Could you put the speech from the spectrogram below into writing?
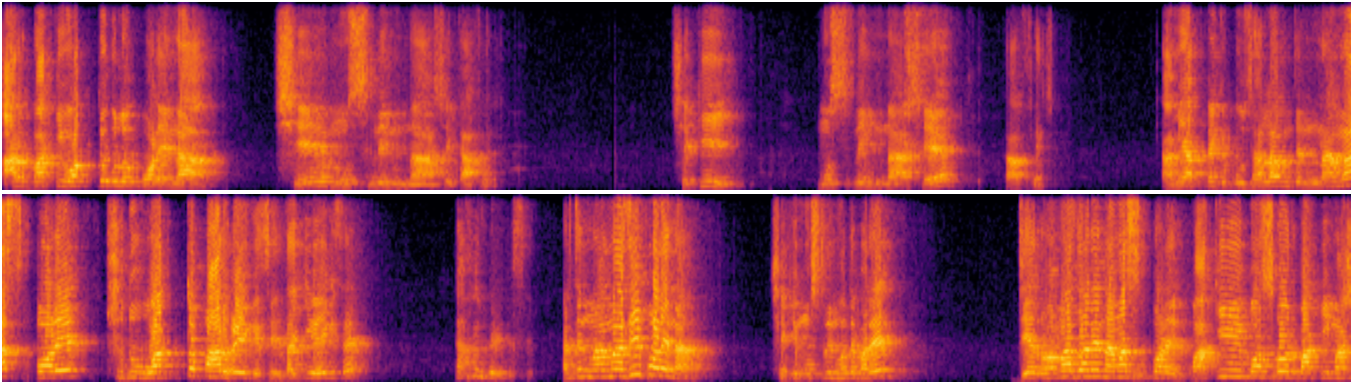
আর বাকি ওয়াক্তগুলো পড়ে না, সে মুসলিম না, সে কাফের। সে কি? মুসলিম না, সে কাফের। আমি আপনাকে বুঝালাম যে নামাজ পড়ে শুধু ওয়াক্ত পার হয়ে গেছে। তাই কি হয়ে গেছে? কাফের হয়ে গেছে। আর যে নামাজই পড়ে না, সে কি মুসলিম হতে পারে? যে রমাজানে নামাজ পড়ে, বাকি বছর, বাকি মাস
